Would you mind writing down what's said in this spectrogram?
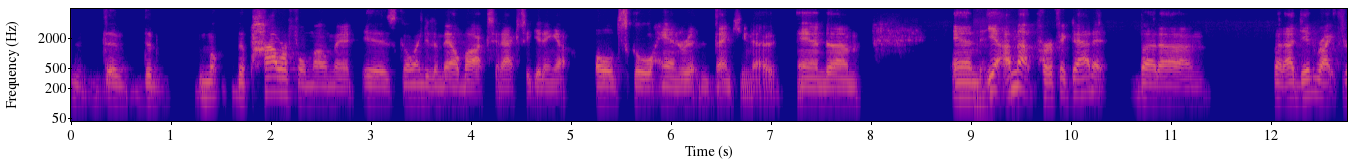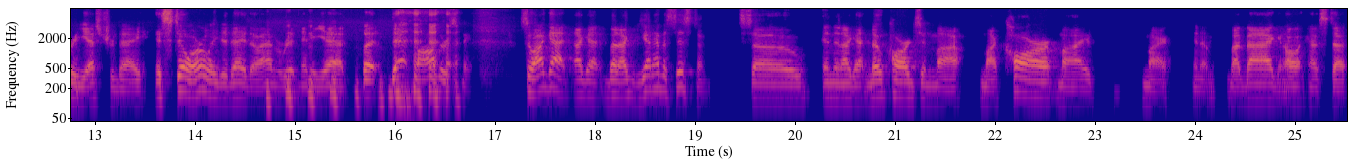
the the the powerful moment is going to the mailbox and actually getting a old school handwritten thank you note. And um, and yeah, I'm not perfect at it but um, but I did write three yesterday. It's still early today though. I haven't written any yet, but that bothers me. So I got I got, but I, you got to have a system. So and then I got no cards in my my car, my my you know my bag and all that kind of stuff.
